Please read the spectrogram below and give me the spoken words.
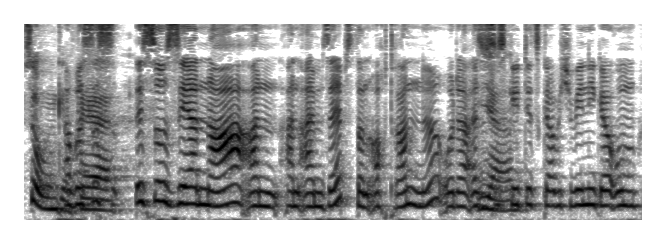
So ungefähr. Aber es ist, ist so sehr nah an, an einem selbst dann auch dran, ne? Oder also ja. es geht jetzt, glaube ich, weniger um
